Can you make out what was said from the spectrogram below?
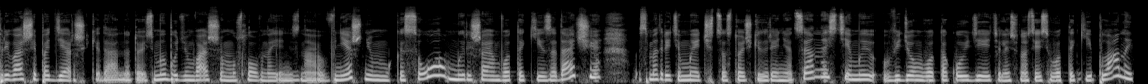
при вашей поддержке, да, ну, то есть мы будем вашим, условно, я не знаю, внешним КСО, мы решаем вот такие задачи, смотрите, мэчится с точки зрения ценностей, мы ведем вот такую деятельность, у нас есть вот такие планы,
